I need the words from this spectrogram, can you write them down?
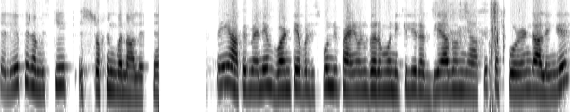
चलिए फिर हम इसकी स्टफिंग बना लेते हैं। यहाँ पे मैंने वन टेबल स्पून रिफाइन ऑयल गर्म होने के लिए रख दिया। अब हम यहाँ पे पचफोरन डालेंगे।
